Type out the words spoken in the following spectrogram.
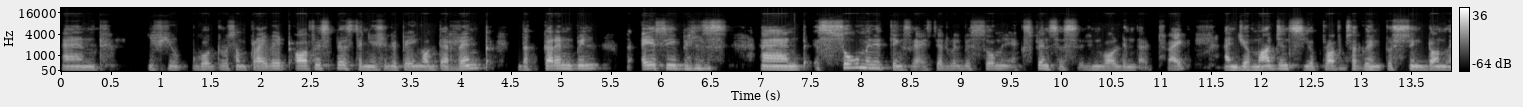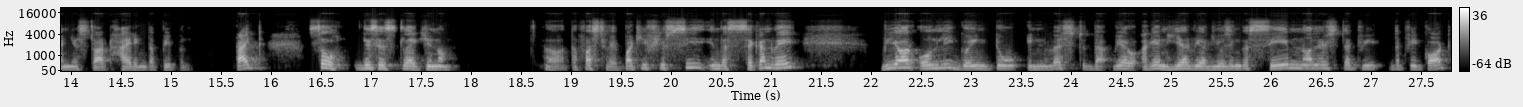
And if you go to some private office space then you should be paying out the rent the current bill the ac bills and so many things guys. There will be so many expenses involved in that right? And your margins your profits are going to shrink down when you start hiring the people right? So this is like you know uh, the first way. But if you see in the second way we are only going to invest the we are again here we are using the same knowledge that we that we got.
